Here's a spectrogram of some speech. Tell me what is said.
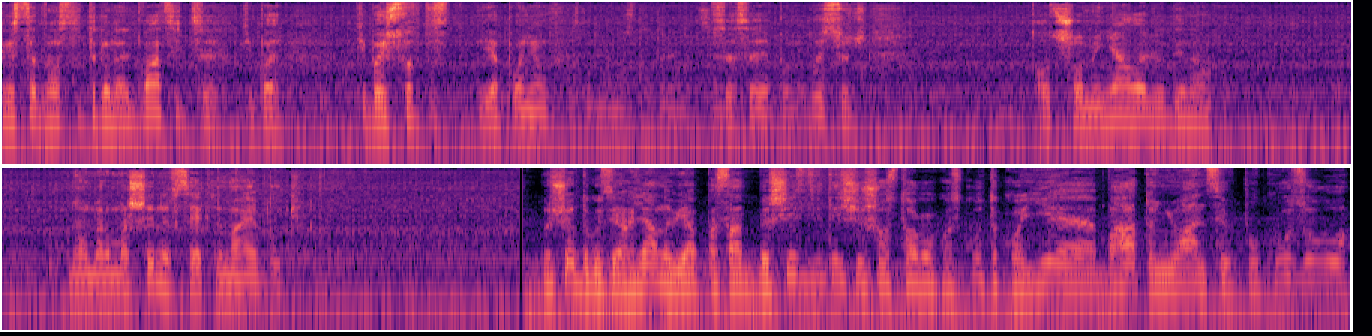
393.020, це типа, типа, що, я поняв. 393. Все, все, я понял. Ось от, от що міняла людина. Номер машини, все як не має бути. Ну що, друзі, глянув я Passat B6 2006 року. Скутико є багато нюансів по кузову.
